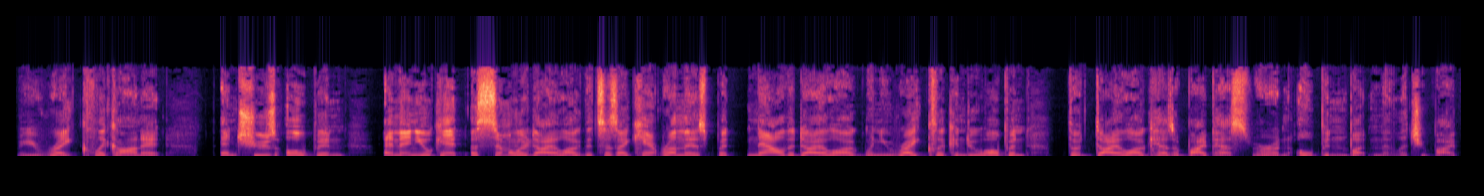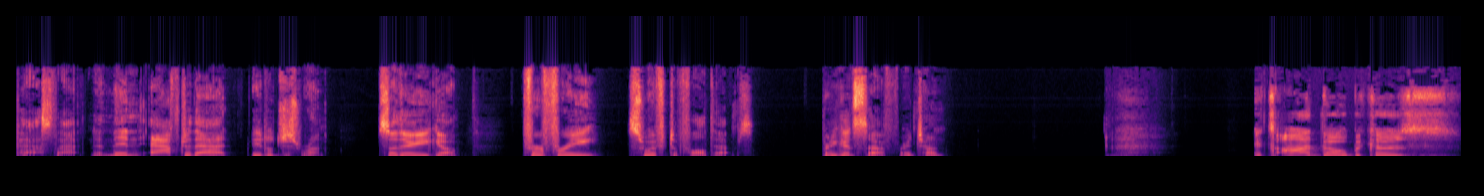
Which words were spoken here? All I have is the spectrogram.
You right click on it and choose open, and then you'll get a similar mm-hmm. dialog that says, I can't run this. But now the dialog, when you right click and do open, the dialog has a bypass or an open button that lets you bypass that. And then after that, it'll just run. So there you go. For free, Swift default apps. Pretty good stuff, right, John? It's odd though because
